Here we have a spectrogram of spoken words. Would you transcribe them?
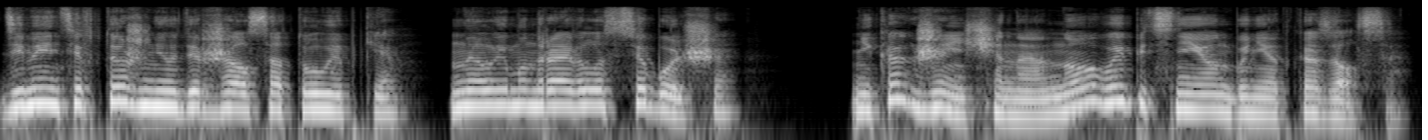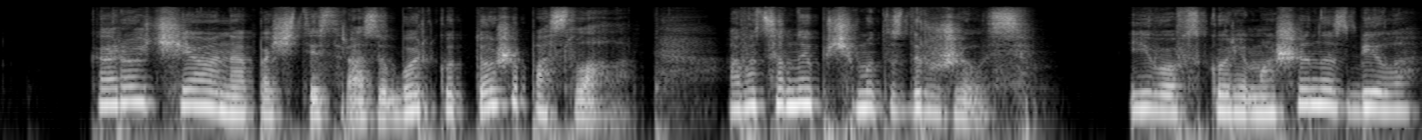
Дементьев тоже не удержался от улыбки, Нелл ему нравилась все больше. Не как женщина, но выпить с ней он бы не отказался. Короче, она почти сразу Борьку тоже послала. А вот со мной почему-то сдружилась. Его вскоре машина сбила.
